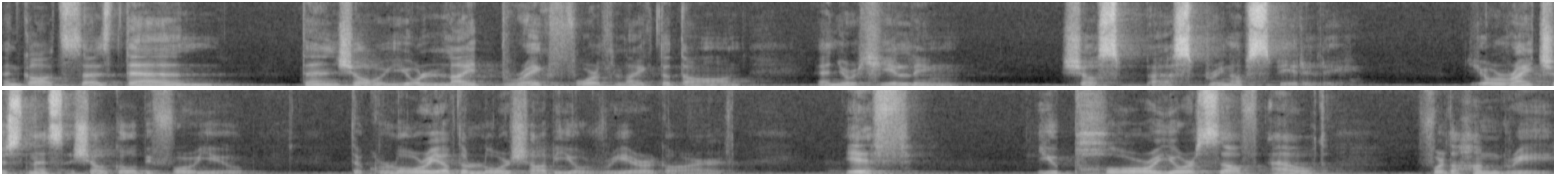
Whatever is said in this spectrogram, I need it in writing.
And God says, Then, then shall your light break forth like the dawn, and your healing shall uh, spring up speedily. Your righteousness shall go before you. The glory of the Lord shall be your rear guard. If you pour yourself out for the hungry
